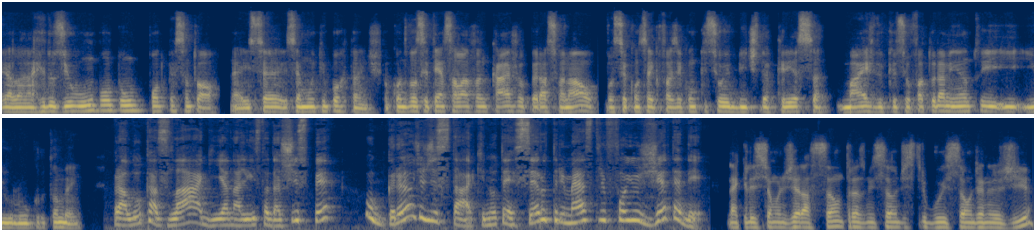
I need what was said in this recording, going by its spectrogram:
ela reduziu 1,1 ponto percentual. Né? Isso, é, isso é muito importante. Então, quando você tem essa alavancagem operacional, você consegue fazer com que o seu EBITDA cresça mais do que o seu faturamento e, e, e o lucro também. Para Lucas Lag, analista da XP, o grande destaque no terceiro trimestre foi o GTD. Né, que eles chamam de geração, transmissão e distribuição de energia,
